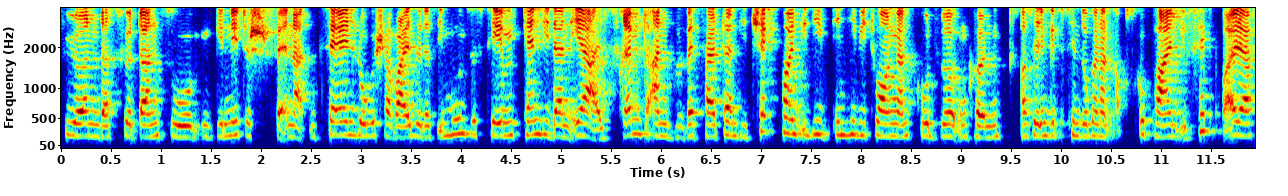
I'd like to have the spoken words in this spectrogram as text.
führen. Das führt dann zu genetisch veränderten Zellen. Logischerweise das Immunsystem kennt die dann eher als fremd an, weshalb dann die Checkpoint-Inhibitoren ganz gut wirken können. Außerdem gibt es den sogenannten obskopalen Effekt bei der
